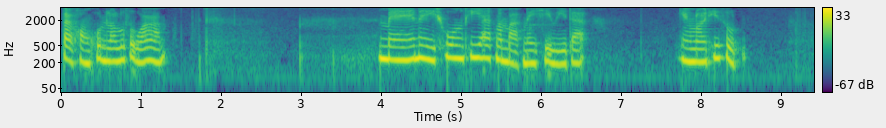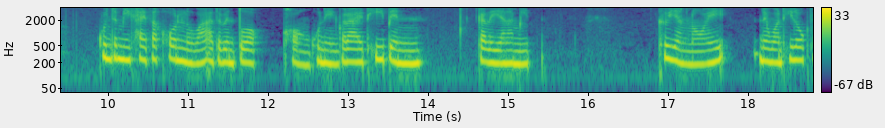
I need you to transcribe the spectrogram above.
แต่ของคุณเรารู้สึกว่า แม้ในช่วงที่ยากลำบากในชีวิตอะอย่างน้อยที่สุด คุณจะมีใครสักคนหรือว่าอาจจะเป็นตัวของคุณเองก็ได้ที่เป็นกัลยาณมิตร คืออย่างน้อยในวันที่โลกใจ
